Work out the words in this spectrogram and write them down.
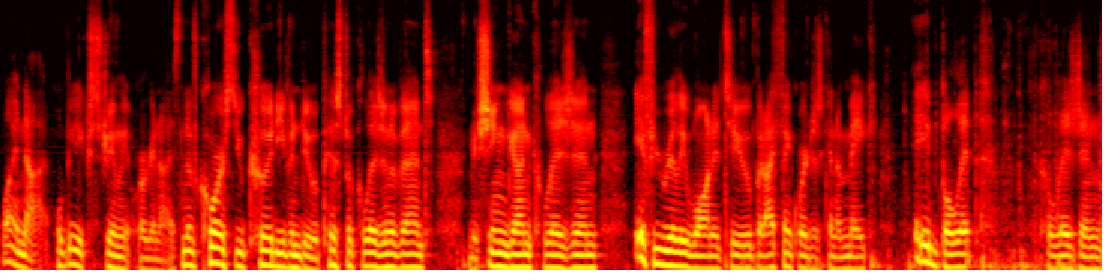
Why not? We'll be extremely organized. And of course, you could even do a pistol collision event, machine gun collision, if you really wanted to, but I think we're just going to make a bullet collision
